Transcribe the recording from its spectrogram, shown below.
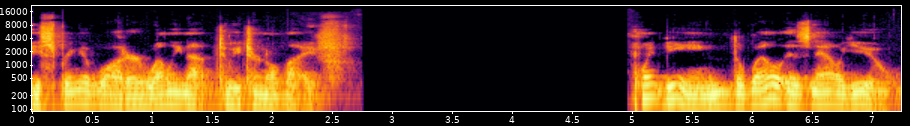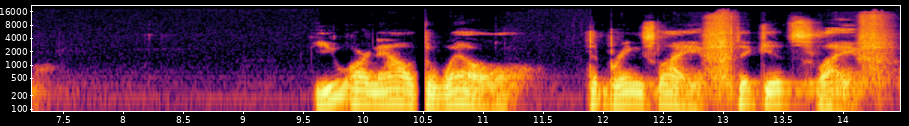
a spring of water welling up to eternal life. Point being, the well is now you. You are now the well that brings life, that gives life.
